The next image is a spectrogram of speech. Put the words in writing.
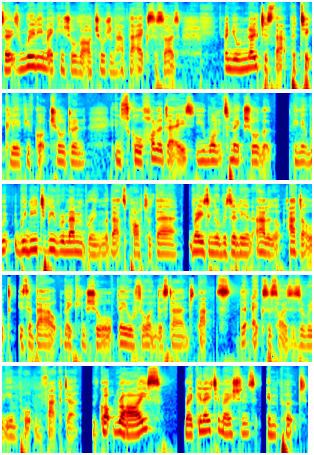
So it's really making sure that our children have that exercise. And you'll notice that particularly if you've got children in school holidays, you want to make sure that you know we, we need to be remembering that that's part of their raising a resilient adult, adult is about making sure they also understand that's the exercise is a really important factor we've got rise regulate emotions input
